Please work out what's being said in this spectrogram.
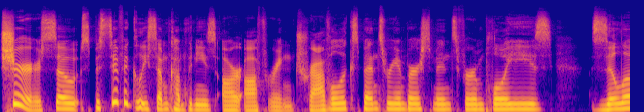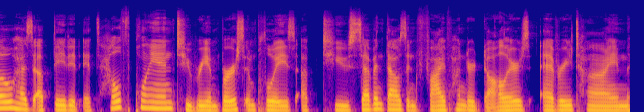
Sure. So, specifically, some companies are offering travel expense reimbursements for employees. Zillow has updated its health plan to reimburse employees up to $7,500 every time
